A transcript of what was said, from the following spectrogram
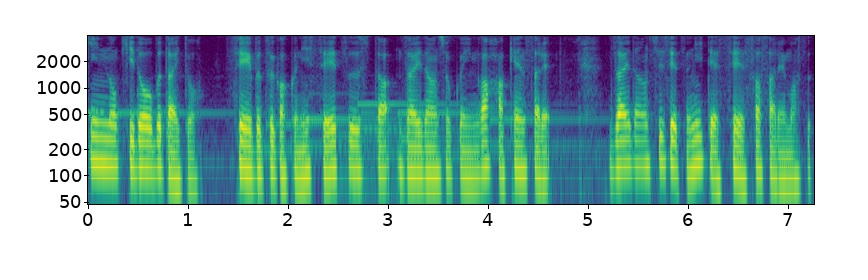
近の機動部隊と生物学に精通した財団職員が派遣され財団施設にて精査されます。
